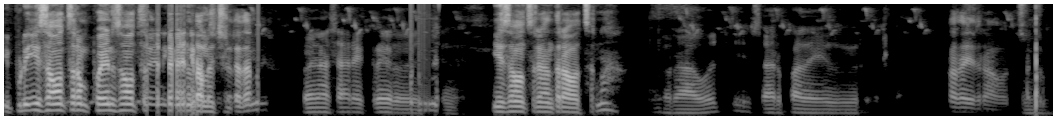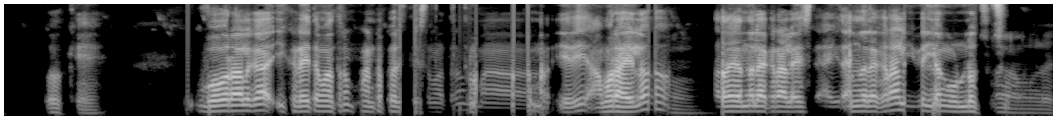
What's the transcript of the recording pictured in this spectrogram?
ఇప్పుడు ఈ సంవత్సరం పోయిన సంవత్సరం ఎన్ని క్వింటాలు పోయినసారి ఎక్కడ ఇరవై వచ్చింది. ఈ సంవత్సరం ఎంత రావచ్చునా రావచ్చు. ఈసారి పదహైదు. పదహైదు రావచ్చు. ఓకే. ఓవరాల్గా ఇక్కడైతే మాత్రం పంట పరిస్థితి మాత్రం మా- ఇది అమరాయిలో. పదహైదు వందల ఎకరాలు వేస్తే ఐదు వందల ఎకరాలు ఈ విధంగా ఉండొచ్చు.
